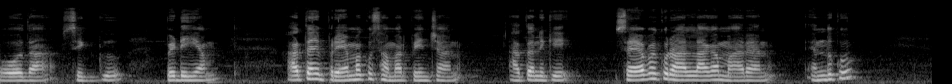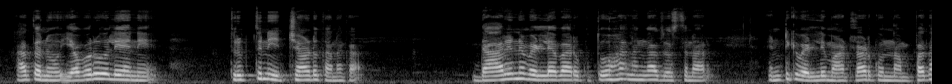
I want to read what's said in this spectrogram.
హోదా సిగ్గు బిడియం. అతని ప్రేమకు సమర్పించాను. అతనికి సేవకురాల్లాగా మారాను. ఎందుకు? అతను ఎవరూ లేని తృప్తిని ఇచ్చాడు కనుక. దారిన వెళ్ళేవారు కుతూహలంగా చూస్తున్నారు. ఇంటికి వెళ్ళి మాట్లాడుకుందాం పద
